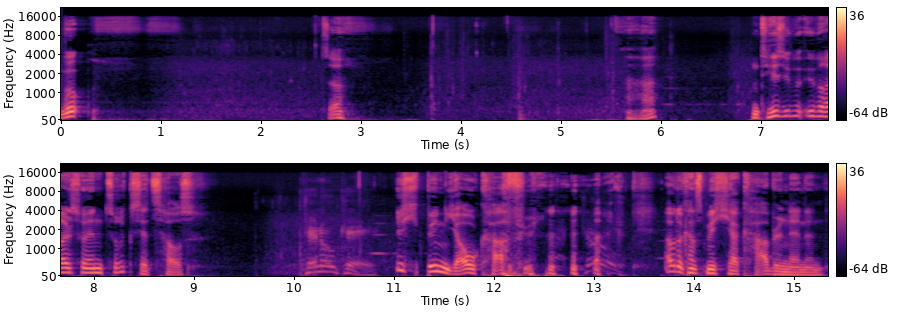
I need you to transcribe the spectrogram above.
Wo? So. Aha. Und hier ist überall so ein Zurücksetzhaus. Ich bin Jau Kabel. Aber du kannst mich ja Kabel nennen.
